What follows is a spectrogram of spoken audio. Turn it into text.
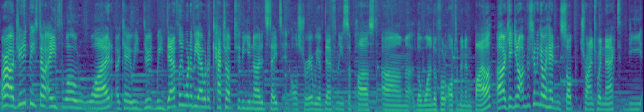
All right, our GDP still eighth worldwide. Okay, we do. We definitely want to be able to catch up to the United States and Austria. We have definitely surpassed um the wonderful Ottoman Empire. Uh, okay, you know, I'm just gonna go ahead and stop trying to enact the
